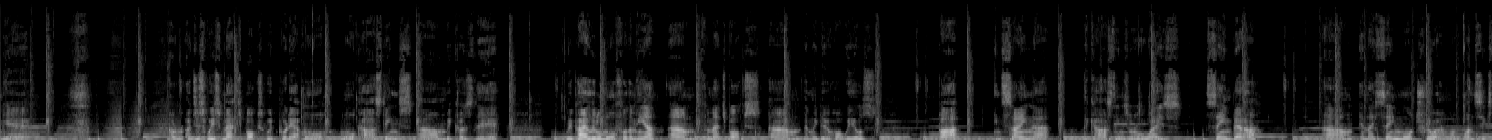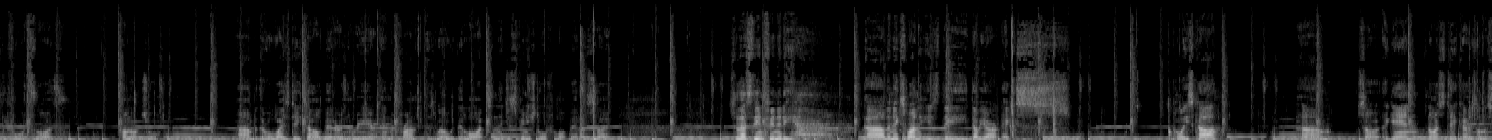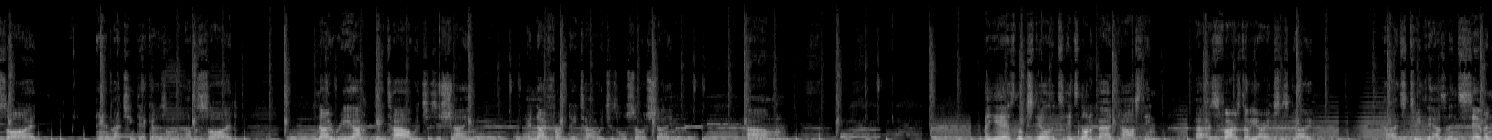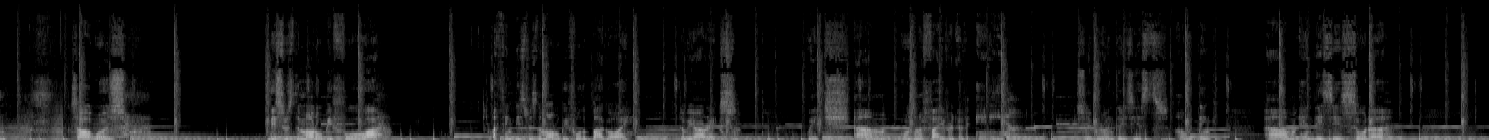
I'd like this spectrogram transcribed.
yeah, I, I, just wish Matchbox would put out more more castings um, because they're we pay a little more for them here um, for Matchbox um, than we do Hot Wheels. But in saying that, the castings are always seem better um, and they seem more truer, like 164th size. I'm not sure. Um, but they're always detailed better in the rear and the front as well with their lights and they're just finished off a lot better. So so that's the Infiniti. Uh, the next one is the WRX police car. Um, so again, nice decos on the side and matching decos on the other side. No rear detail, which is a shame, and no front detail, which is also a shame. Um, but yeah, look, still, it's it's not a bad casting uh, as far as WRXs go. Uh, it's 2007, so it was, this was the model before, I think this was the model before the Bug Eye WRX, which um, wasn't a favourite of any Subaru enthusiasts, I would think. Um, and this is sort of,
